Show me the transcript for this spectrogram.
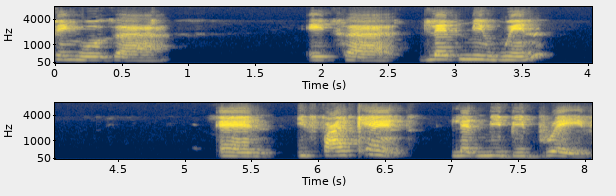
thing was uh, it's uh, let me win, and if I can't, let me be brave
